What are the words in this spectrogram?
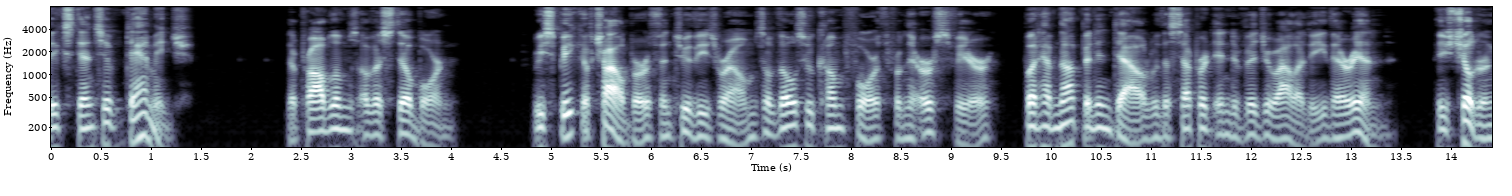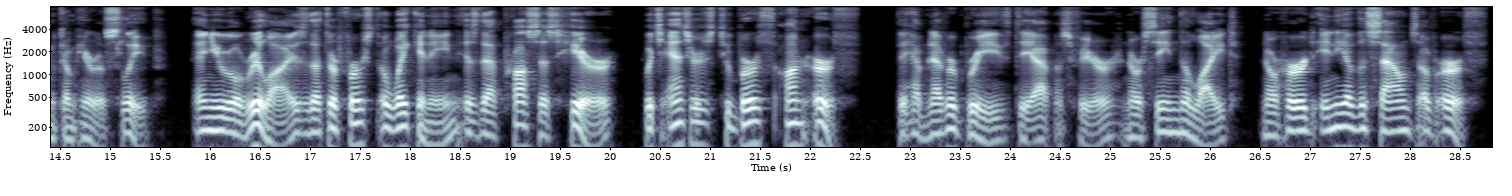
the extensive damage. The problems of a stillborn. We speak of childbirth into these realms of those who come forth from the earth sphere, but have not been endowed with a separate individuality therein. These children come here asleep, and you will realize that their first awakening is that process here which answers to birth on earth. They have never breathed the atmosphere, nor seen the light, nor heard any of the sounds of earth.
